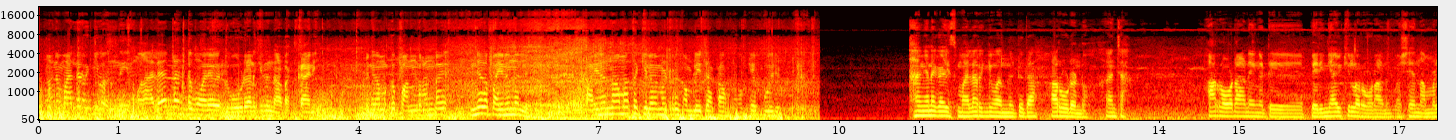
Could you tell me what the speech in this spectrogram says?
അങ്ങനെ മല ഇറങ്ങി വന്ന് മല തന്നെ ഉണ്ട് മോനെ ഒരു റോഡ് കണക്കിന് നടക്കാൻ പിന്നെ നമുക്ക് പന്ത്രണ്ട് ഇനി അത് പതിനൊന്നല്ലേ? പതിനൊന്നാമത്തെ കിലോമീറ്റർ കംപ്ലീറ്റ് ആക്കാം. ഓക്കെ പോരും. അങ്ങനെ കൈസ് മല ഇറങ്ങി വന്നിട്ട് ഇതാ ആ റോഡുണ്ടോ അഞ്ചാ ആ റോഡാണ് ഇങ്ങോട്ട് പെരിങ്ങാവിക്കുള്ള റോഡാണ് പക്ഷേ നമ്മൾ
